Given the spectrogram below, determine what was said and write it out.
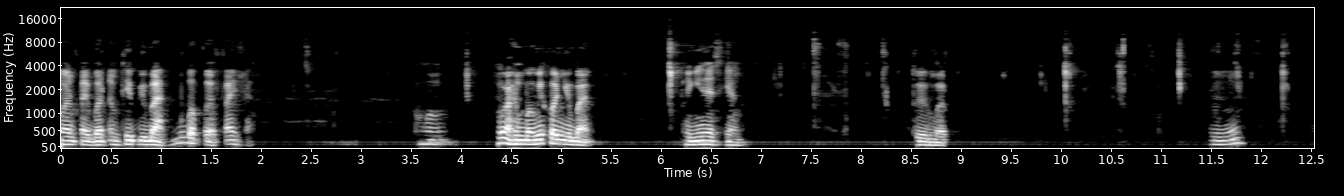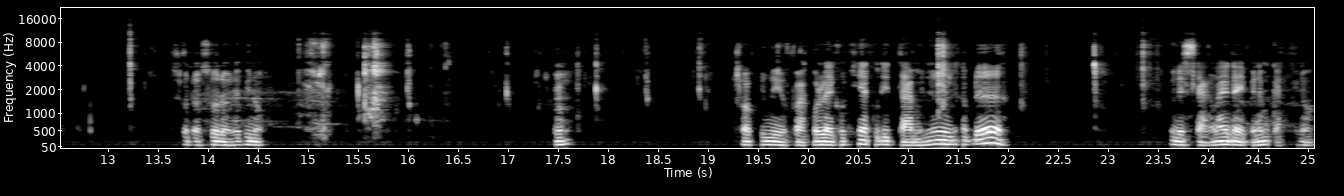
วันไปเบิดน้ำทิพย์อยู่บ้านบ่เปิดไฟสักวันบ่มีคนอยู่บ้านได้ยินแต่เสียงตื่นเบิดอืมโซดาโซดาเลยพี่น้องอืมช อบคลิปนี้ฝากกดไลค์กดแชร์กดติดตามให้ด้วยนะครับ เด้อเพื่อได้สร้างรายได้ไปน้ำกันพี่น้อง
